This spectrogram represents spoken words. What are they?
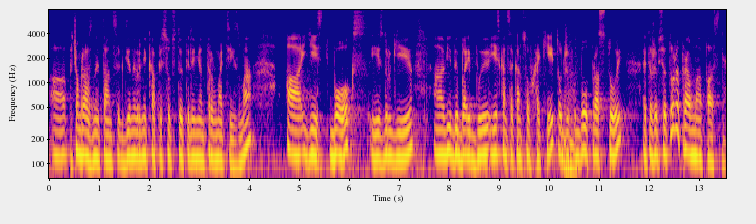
а, причем разные танцы, где наверняка присутствует элемент травматизма. А есть бокс, есть другие а, виды борьбы, есть в конце концов хоккей, тот же футбол простой. Это же все тоже травмоопасно.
